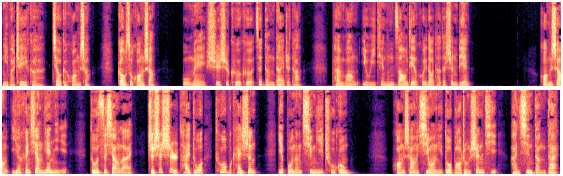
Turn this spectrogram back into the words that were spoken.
你把这个交给皇上，告诉皇上，五妹时时刻刻在等待着他，盼望有一天能早点回到他的身边。皇上也很想念你，多次想来，只是事太多，脱不开身，也不能轻易出宫。皇上希望你多保重身体，安心等待。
